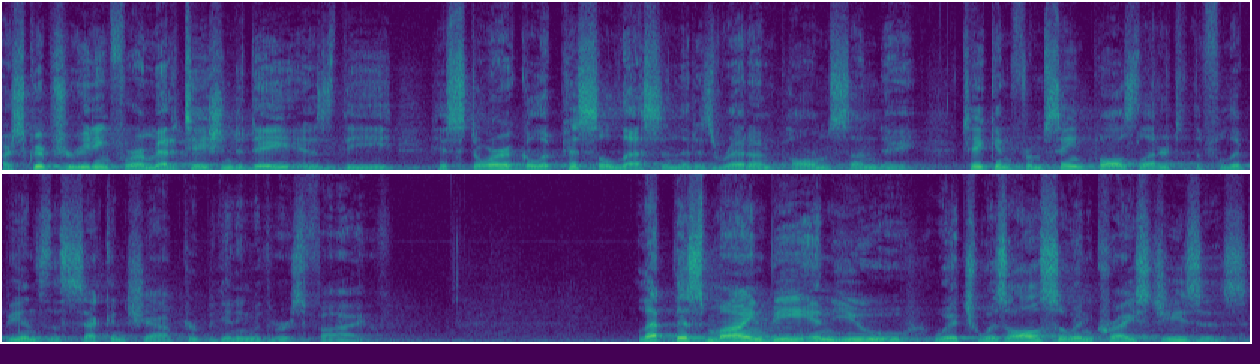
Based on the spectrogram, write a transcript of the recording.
Our scripture reading for our meditation today is the historical epistle lesson that is read on Palm Sunday, taken from St. Paul's letter to the Philippians, the second chapter, beginning with verse 5. Let this mind be in you, which was also in Christ Jesus,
